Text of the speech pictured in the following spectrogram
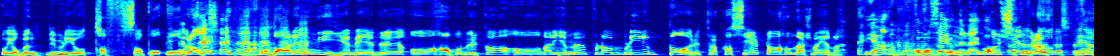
på jobben. Du blir jo tafsa på overalt. Og da er det mye bedre å ha på burka og være hjemme, for da blir du bare trakassert av han der som er hjemme. Ja, Som kjenner deg godt. Som kjenner deg godt. Ja.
